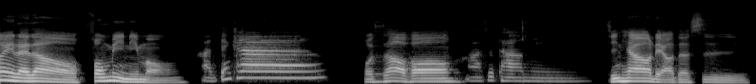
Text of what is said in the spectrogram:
欢迎来到蜂蜜柠檬，好健康，我是浩峰。我是 Tony。今天要聊的是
